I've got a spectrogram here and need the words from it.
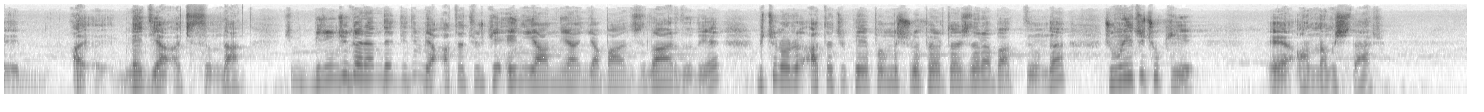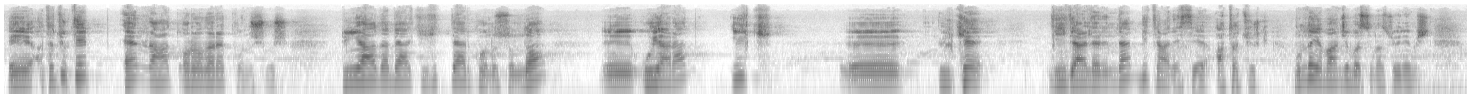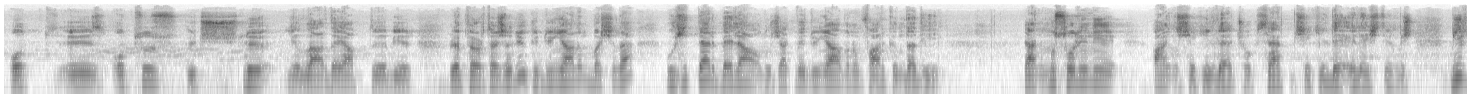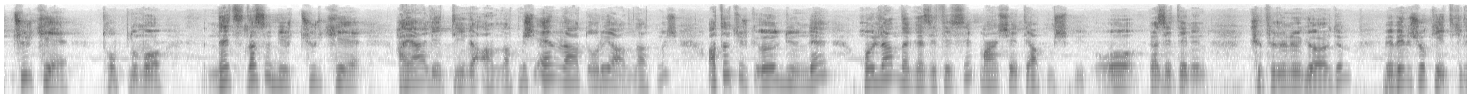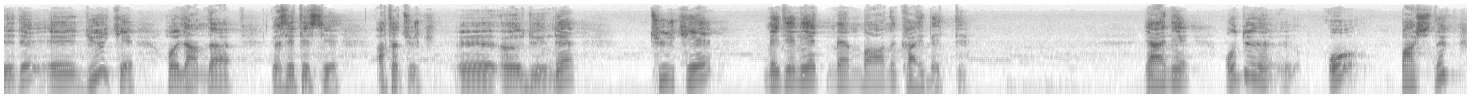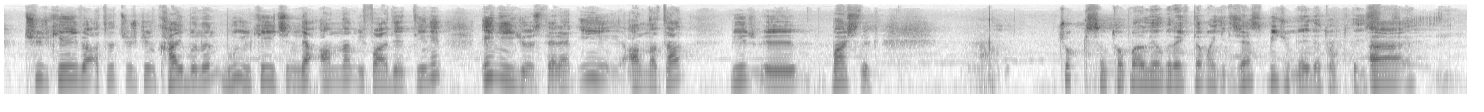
medya açısından. Şimdi birinci dönemde dedim ya Atatürk'ü en iyi anlayan yabancılardı diye. Bütün o Atatürk'le yapılmış röportajlara baktığımda Cumhuriyeti çok iyi e, anlamışlar. E, Atatürk de hep en rahat oralara konuşmuş. Dünyada belki Hitler konusunda e, uyaran ilk e, ülke liderlerinden bir tanesi Atatürk. Bunu da yabancı basına söylemiş. O e, 33'lü yıllarda yaptığı bir röportajda diyor ki dünyanın başına bu Hitler bela olacak ve dünya bunun farkında değil. Yani Mussolini aynı şekilde çok sert bir şekilde eleştirmiş. Bir Türkiye toplumu nasıl bir Türkiye hayal ettiğini anlatmış. En rahat oraya anlatmış. Atatürk öldüğünde Hollanda gazetesi manşet yapmış. O gazetenin küpürünü gördüm ve beni çok etkiledi. Ee, diyor ki Hollanda gazetesi Atatürk e, öldüğünde Türkiye medeniyet menbaını kaybetti. Yani o dönem o başlık Türkiye'yi ve Atatürk'ün kaybının bu ülke için ne anlam ifade ettiğini en iyi gösteren, iyi anlatan bir e, başlık. Çok kısa toparlayalım reklama gideceğiz. Bir cümleyle toplayız. Ee,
